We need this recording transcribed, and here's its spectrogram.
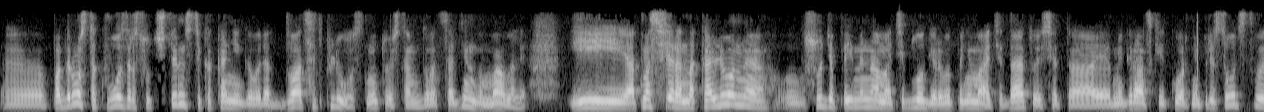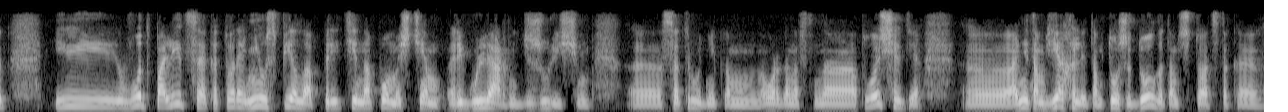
Э, подросток возраст от 14, как они говорят, 20 плюс, ну то есть там 21, ну мало ли. И атмосфера накаленная, судя по именам эти блогеры, вы понимаете, да, то есть это мигрантские корни присутствуют. И вот полиция, которая не успела прийти на помощь тем регулярно дежурящим э, сотрудникам органов на площади, э, они там ехали там тоже долго, там ситуация такая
